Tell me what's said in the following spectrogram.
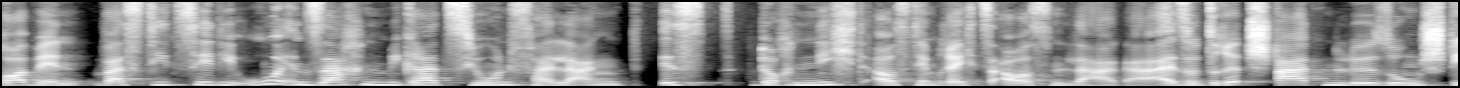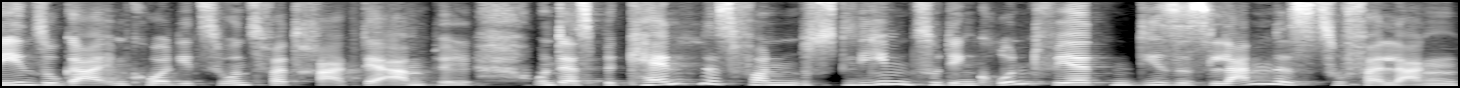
Robin, was die CDU in Sachen Migration verlangt, ist doch nicht aus dem Rechtsaußenlager. Also Drittstaatenlösungen stehen sogar im Koalitionsvertrag der Ampel. Und das Bekenntnis von Muslimen zu den Grundwerten dieses Landes zu verlangen,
